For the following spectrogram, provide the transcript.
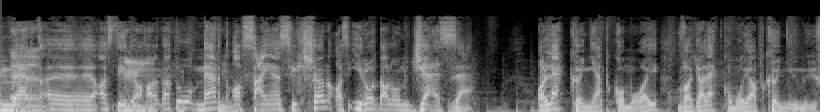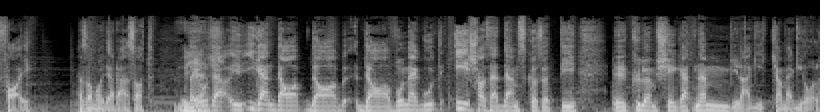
Mert ö, azt írja a hallgató, mert a science fiction az irodalom jazzze. A legkönnyebb komoly, vagy a legkomolyabb könnyű műfaj ez a magyarázat. De jó, de, igen, de a, de, a, de a Vonnegut és az Adams közötti különbséget nem világítja meg jól.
